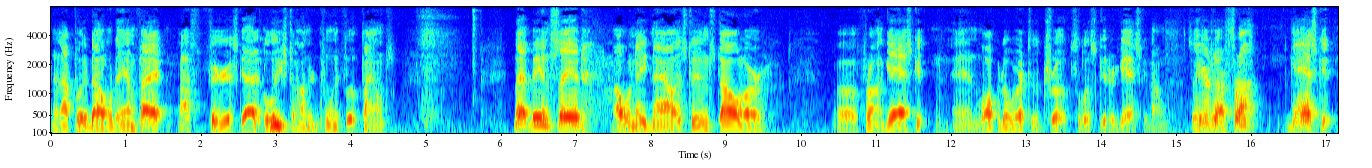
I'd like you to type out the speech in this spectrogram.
and I put it on with the impact, I figure it's got at least 120 foot-pounds. That being said, all we need now is to install our uh, front gasket and walk it over to the truck. So let's get our gasket on. So here's our front gasket.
